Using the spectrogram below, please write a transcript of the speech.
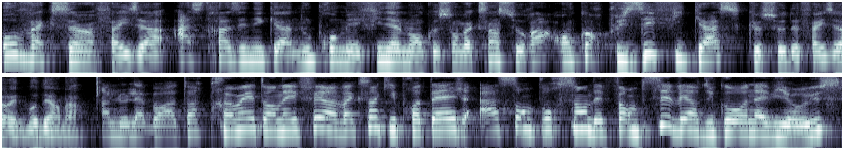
au vaccin, Pfizer, AstraZeneca nous promet finalement que son vaccin sera encore plus efficace que ceux de Pfizer et de Moderna. Le laboratoire promet en effet un vaccin qui protège à 100% des formes sévères du coronavirus.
